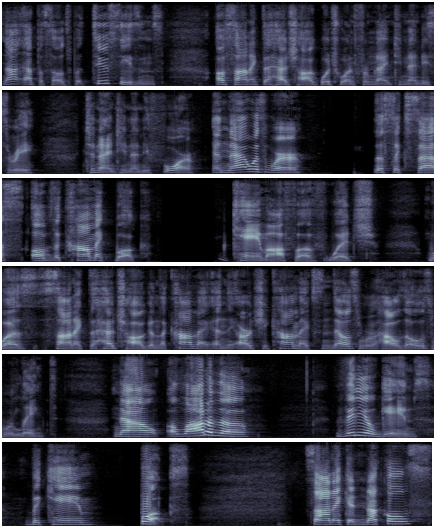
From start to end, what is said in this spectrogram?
not episodes, but two seasons of Sonic the Hedgehog, which went from 1993 to 1994. And that was where the success of the comic book came off of, which was Sonic the Hedgehog and the comic and the Archie comics, and those were how those were linked. Now, a lot of the video games became books. Sonic and Knuckles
